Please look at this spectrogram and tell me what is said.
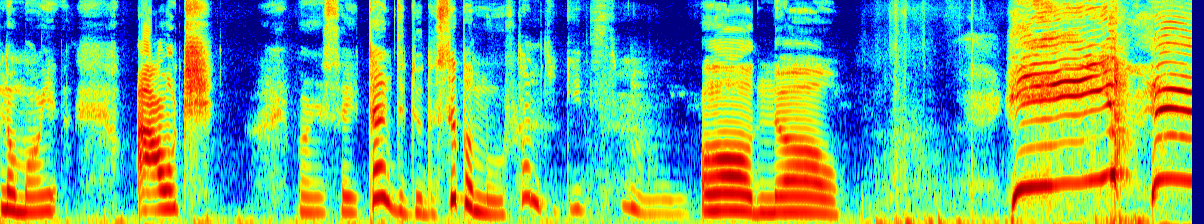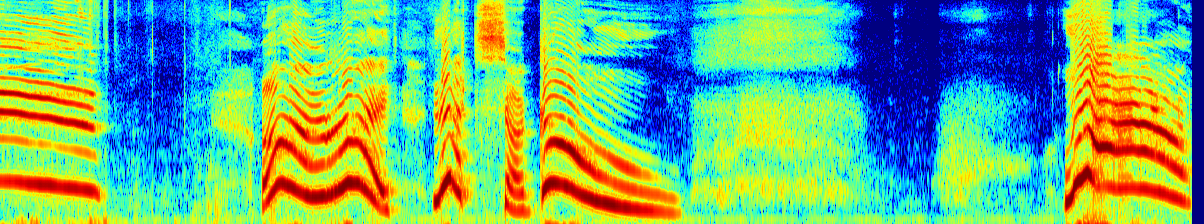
No, Mario. Ouch. Mario say, time to do the super move. Time to do this move. Oh no. Alright, let's go! Wow!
